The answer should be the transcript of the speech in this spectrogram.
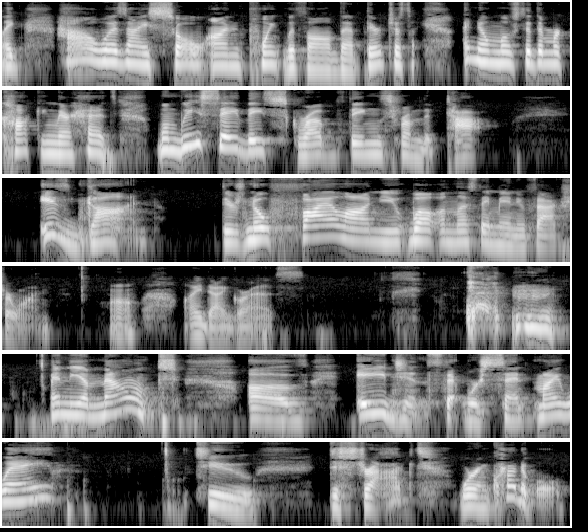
Like, how was I so on point with all that? They're just like, I know most of them are cocking their heads. When we say they scrub things from the top, is gone. There's no file on you. Well, unless they manufacture one. I digress. and the amount of agents that were sent my way to distract were incredible.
